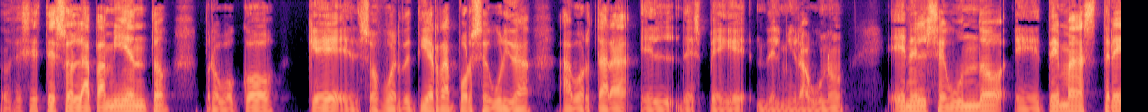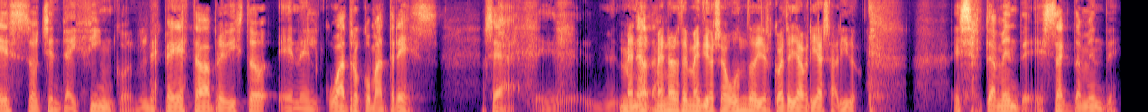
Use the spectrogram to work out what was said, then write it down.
Entonces este solapamiento provocó que el software de tierra por seguridad abortara el despegue del Miura 1 en el segundo eh, temas 385. El despegue estaba previsto en el 4,3. O sea, eh, menos, menos, de medio segundo y el cohete ya habría salido. Exactamente, exactamente.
